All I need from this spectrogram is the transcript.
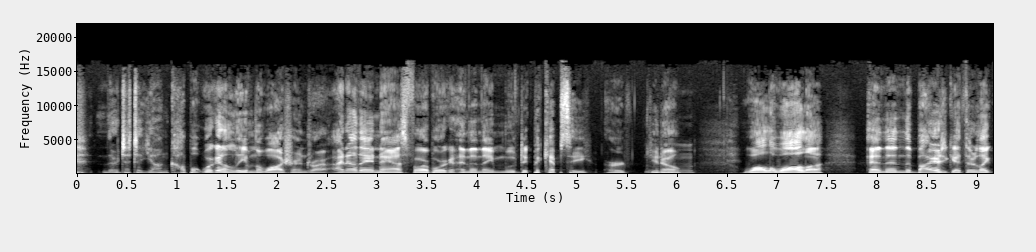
they're just a young couple. We're going to leave them the washer and dryer. I know they didn't ask for it, but we're to, and then they moved to Poughkeepsie or, you know, Walla Walla. And then the buyers get there like,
